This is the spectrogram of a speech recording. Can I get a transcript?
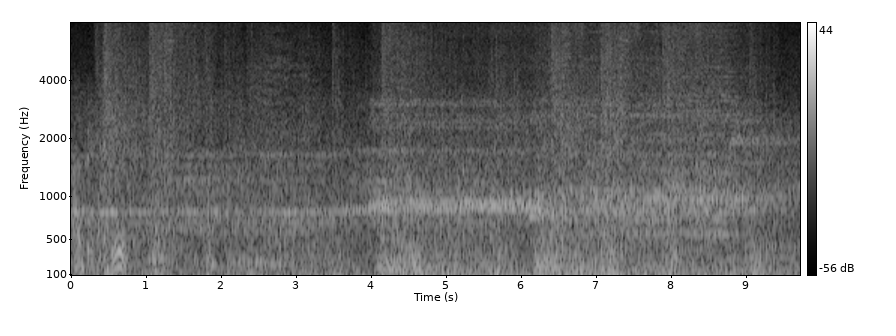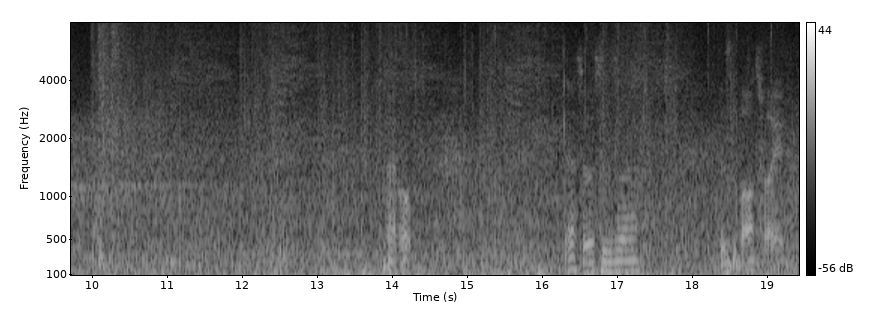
That'd be huge. Yeah, so this is, uh, this is the boss fight.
